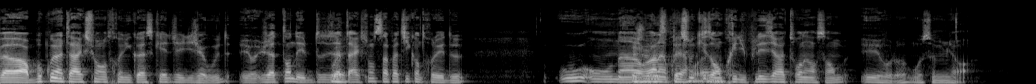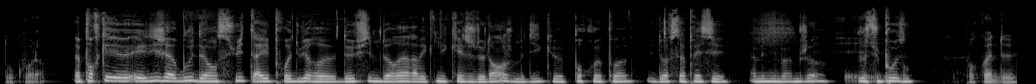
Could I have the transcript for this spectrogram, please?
va y avoir beaucoup d'interactions entre Nicolas Cage et Elijah Wood. Et J'attends des, des Ouais. interactions sympathiques entre les deux. Où on a aura l'impression qu'ils auront pris du plaisir à tourner ensemble. Et voilà, moi ça me ira. Donc voilà. Euh, Pour qu'Elijah Wood ensuite aille produire euh, deux films d'horreur avec Nick Cage dedans, je me dis que pourquoi pas. Ils doivent s'apprécier, un minimum, genre. Je suppose. Pourquoi deux?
